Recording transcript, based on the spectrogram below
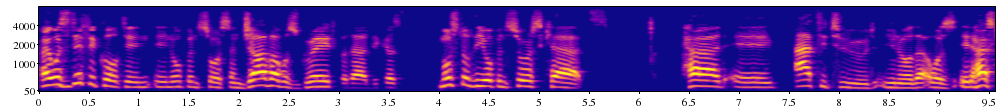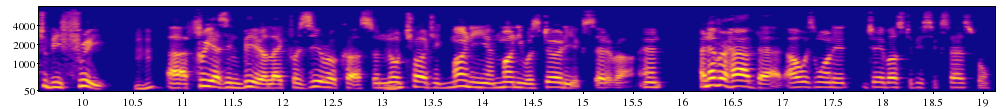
I was difficult in in open source, and Java was great for that because most of the open source cats had a attitude, you know, that was it has to be free. Mm-hmm. Uh, free as in beer, like for zero cost, so mm-hmm. no charging money, and money was dirty, etc. And I never had that. I always wanted JBoss to be successful.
